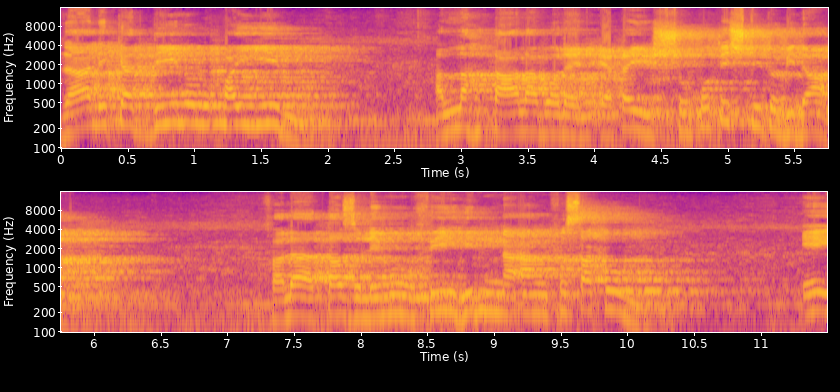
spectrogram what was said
জালিকা দিনুল কাইয়িম, আল্লাহ তাআলা বলেন, এটাই সুপ্রতিষ্ঠিত বিধান। ফালা তাজলিমু ফিহিন্না আনফুসাকুম। এই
